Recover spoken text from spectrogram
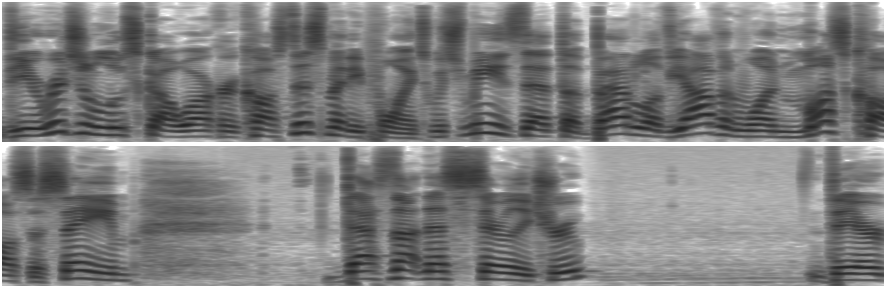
The original Luke Skywalker cost this many points, which means that the Battle of Yavin one must cost the same. That's not necessarily true they're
